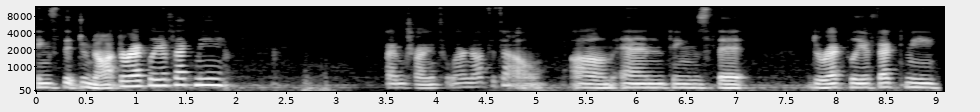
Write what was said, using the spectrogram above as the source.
Things that do not directly affect me, I'm trying to learn not to tell. Um, and things that directly affect me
